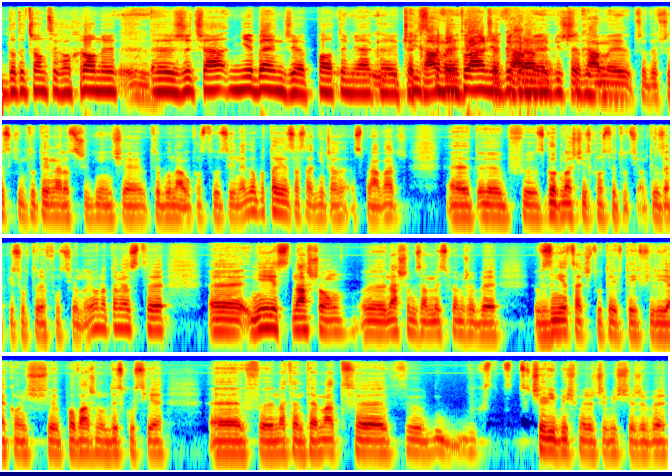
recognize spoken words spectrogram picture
dotyczących ochrony y, życia nie będzie po tym, jak czekamy, ewentualnie czekamy, wygra najbliższe Czekamy wybory. przede wszystkim tutaj na rozstrzygnięcie Trybunału Konstytucyjnego, bo to jest zasadnicza sprawa w zgodności z konstytucją tych zapisów, które funkcjonują. Natomiast nie jest naszą, naszym zamysłem, żeby wzniecać tutaj w tej chwili jakąś poważną dyskusję na ten temat. Chcielibyśmy rzeczywiście, żeby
